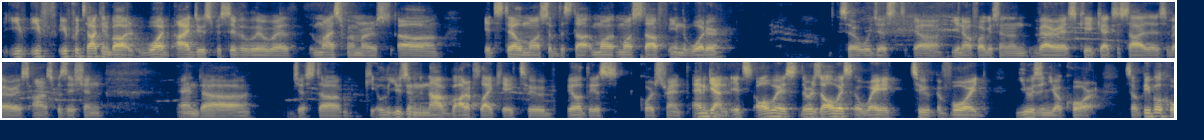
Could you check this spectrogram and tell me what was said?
if if if we're talking about what I do specifically with my swimmers, uh, it's still most of the stuff, most stuff in the water so we're just uh, you know focusing on various kick exercises various arms position and uh, just uh, using the nav butterfly kick to build this core strength. And again it's always there is always a way to avoid using your core. So people who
